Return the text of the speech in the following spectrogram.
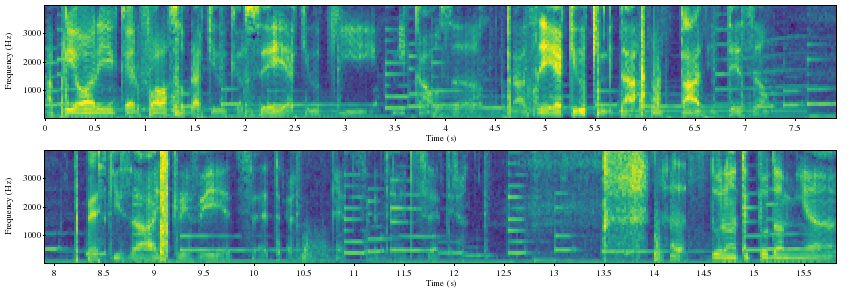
a priori, quero falar sobre aquilo que eu sei, aquilo que me causa prazer, aquilo que me dá vontade, tesão de pesquisar, escrever, etc, etc, etc. Durante toda a minha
